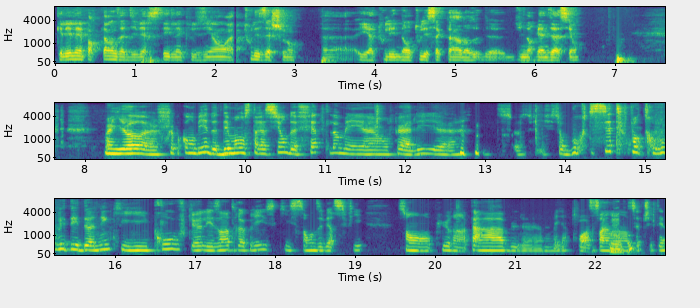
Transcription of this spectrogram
quelle est l'importance de la diversité et de l'inclusion à tous les échelons euh, et à tous les dans tous les secteurs d'une organisation? Il y a, euh, je sais pas combien de démonstrations de faits, là, mais euh, on peut aller euh, sur, sur beaucoup de sites pour trouver des données qui prouvent que les entreprises qui sont diversifiées sont plus rentables, euh, une meilleure croissance, etc.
